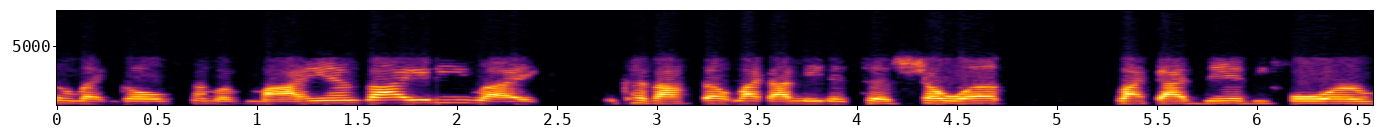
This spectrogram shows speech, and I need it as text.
to let go of some of my anxiety, like because I felt like I needed to show up like I did before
